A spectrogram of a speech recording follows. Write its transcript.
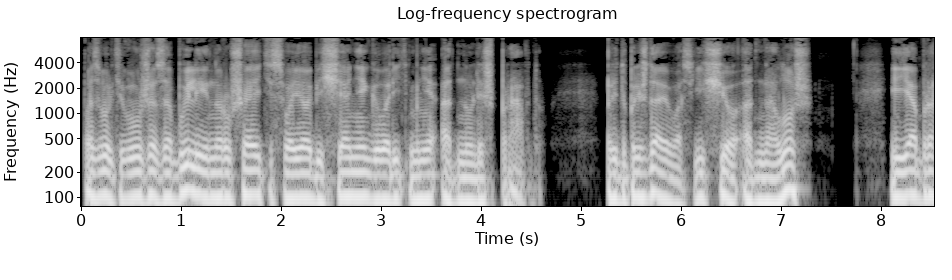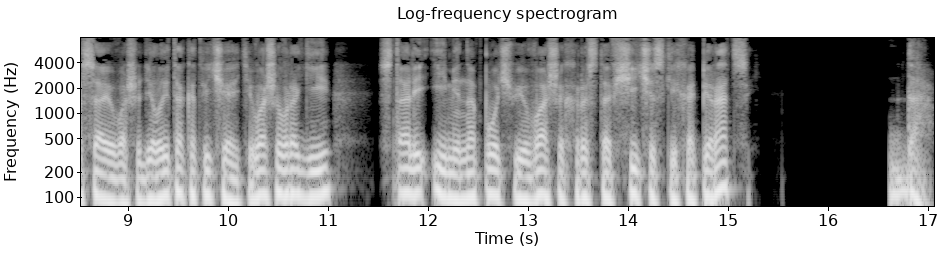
Позвольте, вы уже забыли и нарушаете свое обещание говорить мне одну лишь правду. Предупреждаю вас, еще одна ложь, и я бросаю ваше дело. Итак, отвечайте, ваши враги стали ими на почве ваших ростовщических операций? Да,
